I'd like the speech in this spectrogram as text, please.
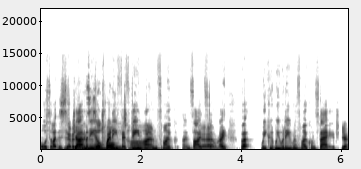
also like this is Seven Germany is in 2015. You can smoke inside Yeah. still, right? But we could we would even smoke on stage. Yeah.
